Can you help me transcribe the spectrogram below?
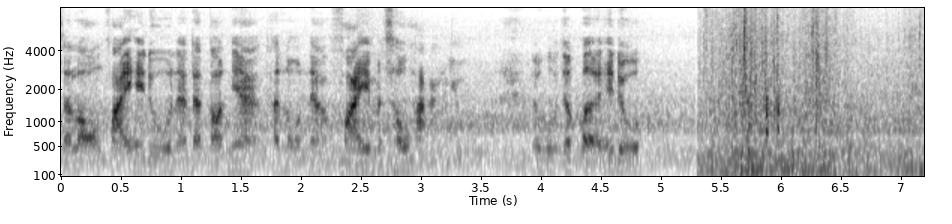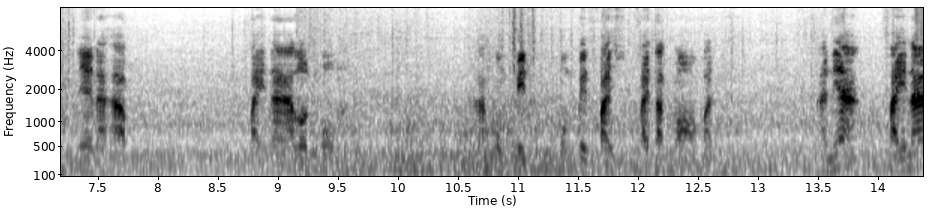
จะลองไฟให้ดูนะ แต่ตอนเนี้ยถนนเนี่ยไฟมันสว่างอยู่ เดี๋ยวผมจะเปิดให้ดู เนี่ยนะครับไฟหน้ารถผมอะผมปิดผมปิดไฟไฟตัดหมอกก่อน อันเนี้ยไฟหน้า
